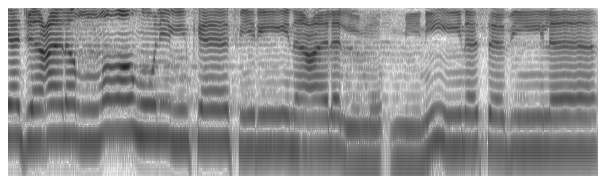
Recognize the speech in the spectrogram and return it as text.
يجعل الله للكافرين على المؤمنين سبيلا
